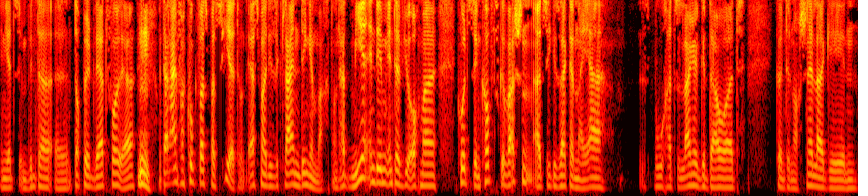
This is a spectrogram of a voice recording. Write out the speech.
jetzt im Winter äh, doppelt wertvoll, ja. Hm. Und dann einfach guckt, was passiert und erstmal diese kleinen Dinge macht. Und hat mir in dem Interview auch mal kurz den Kopf gewaschen, als sie gesagt hat, naja, das Buch hat so lange gedauert, könnte noch schneller gehen,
